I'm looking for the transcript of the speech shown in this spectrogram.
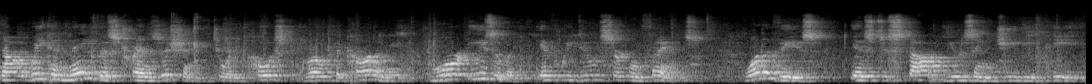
Now, we can make this transition to a post-growth economy more easily if we do certain things. One of these is to stop using GDP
